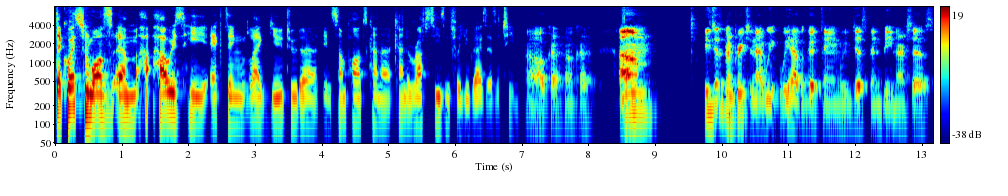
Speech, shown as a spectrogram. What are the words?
the question was, um, how, how is he acting like due to the, in some parts, kind of kind of rough season for you guys as a team? Oh, okay, okay. Um, he's just been preaching that we we have a good team. We've just been beating ourselves.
